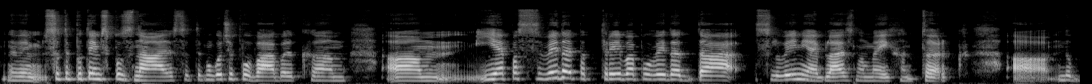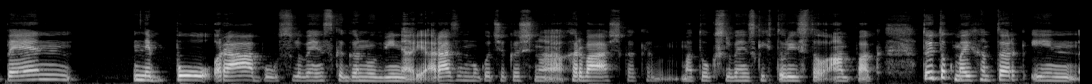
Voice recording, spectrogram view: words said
Vem, so te potem spoznali, so te mogoče povabili kam. Um, je pa seveda je pa treba povedati, da Slovenija je blazno mehen trg. Uh, noben ne bo rabu slovenskega novinarja, razen mogoče kakšna Hrvaška, ker ima toliko slovenskih turistov, ampak to je tok majhen trg in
